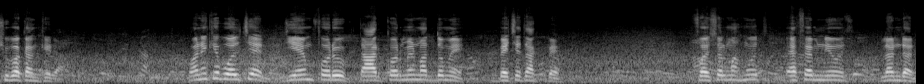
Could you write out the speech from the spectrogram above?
শুভাকাঙ্ক্ষীরা। অনেকে বলছেন জি এম ফরুক তার কর্মের মাধ্যমে বেঁচে থাকবেন। Faisal Mahmud F M news, London.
